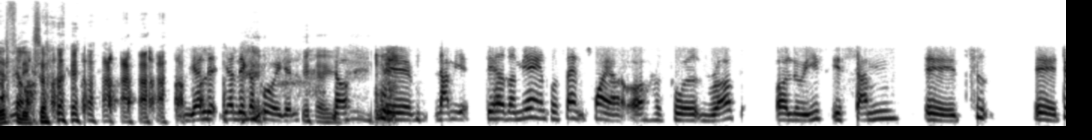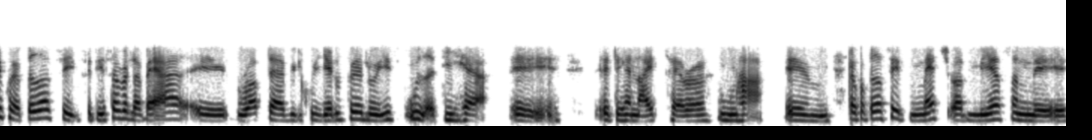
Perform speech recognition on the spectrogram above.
Netflix. Så. Jeg, læ- jeg lægger på igen. Nå, øh, nej, men det havde været mere interessant, tror jeg, at have fået Rob og Louise i samme øh, tid. Øh, det kunne jeg bedre se, fordi så ville der være øh, Rob, der ville kunne hjælpe Louise ud af de her, øh, øh, det her night terror, hun har. Øh, der kunne bedre se et match, og den mere sådan... Øh,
